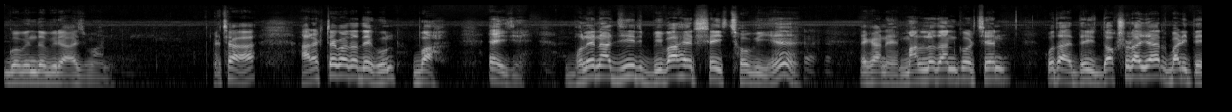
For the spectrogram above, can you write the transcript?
গোবিন্দ বিরাজমান। আচ্ছা আরেকটা কথা দেখুন। বাহ! এই যে, ভোলেনাথজির বিবাহের সেই ছবি হ্যাঁ? এখানে মাল্যদান করছেন। কোথায়? দক্ষ রাজার বাড়িতে?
